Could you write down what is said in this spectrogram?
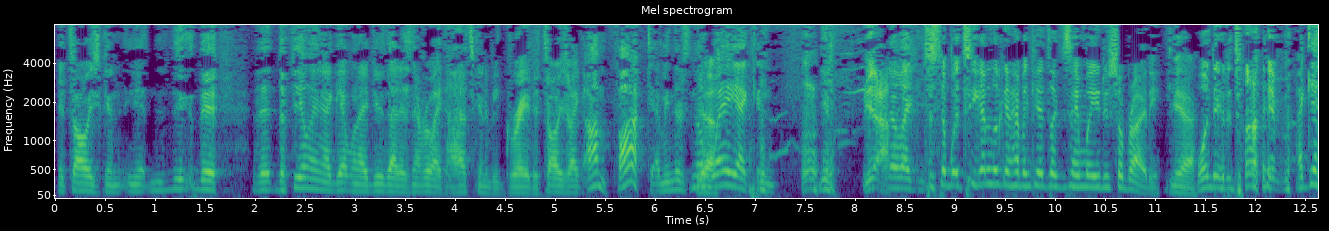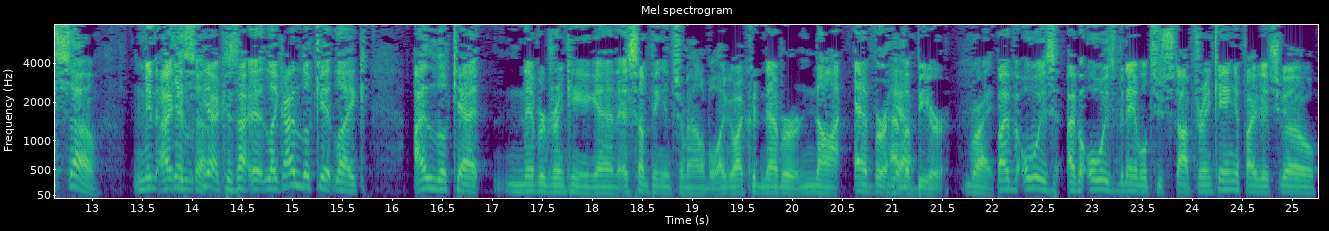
It's always going to the, the the the feeling I get when I do that is never like oh that's going to be great. It's always like I'm fucked. I mean, there's no Yeah. way I can. You know, Yeah, you know, like just but you got to look at having kids like the same way you do sobriety. Yeah. one day at a time. I guess so. I mean, I, guess so. yeah, because I like I look at like I look at never drinking again as something insurmountable. I go, I could never not ever have Yeah. a beer. Right. But I've always I've always been able to stop drinking if I just go.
